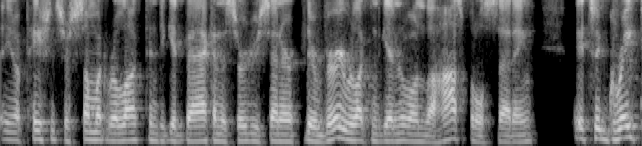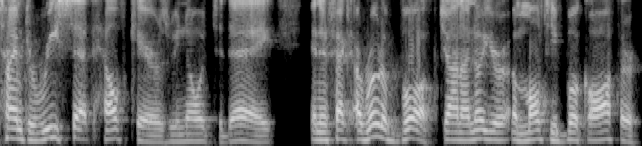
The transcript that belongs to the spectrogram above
you know, patients are somewhat reluctant to get back in the surgery center. They're very reluctant to get into the hospital setting. It's a great time to reset healthcare as we know it today. And in fact, I wrote a book, John. I know you're a multi book author.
